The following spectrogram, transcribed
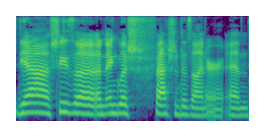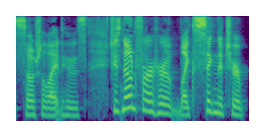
Yeah, she's a, an English fashion designer and socialite who's she's known for her like signature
